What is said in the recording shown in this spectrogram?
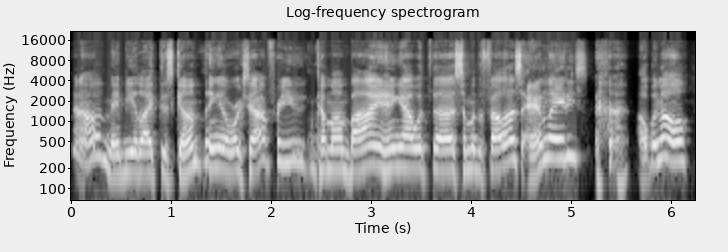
You know, maybe you like this gum thing. It works out for you. You can come on by and hang out with uh, some of the fellas and ladies. Open all.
